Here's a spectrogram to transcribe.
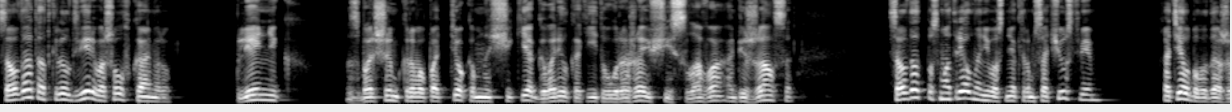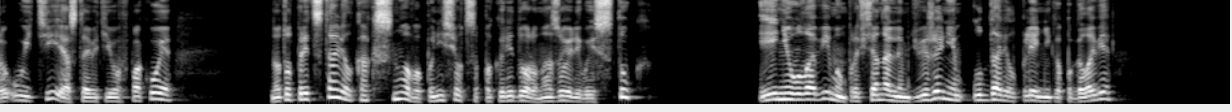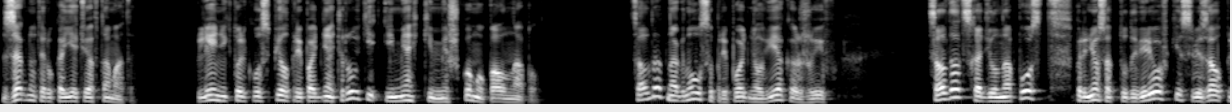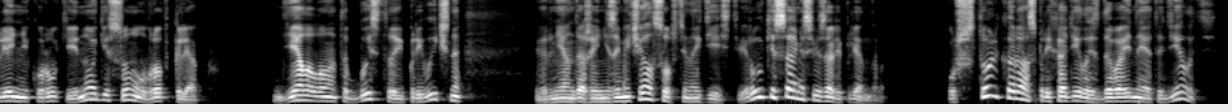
Солдат открыл дверь вошел в камеру. Пленник с большим кровоподтеком на щеке говорил какие-то угрожающие слова, обижался. Солдат посмотрел на него с некоторым сочувствием, хотел было даже уйти и оставить его в покое, но тут представил, как снова понесется по коридору назойливый стук и неуловимым профессиональным движением ударил пленника по голове, загнутой рукоятью автомата. Пленник только успел приподнять руки и мягким мешком упал на пол. Солдат нагнулся, приподнял века, жив. Солдат сходил на пост, принес оттуда веревки, связал пленнику руки и ноги, сунул в рот кляп. Делал он это быстро и привычно, вернее, он даже и не замечал собственных действий. Руки сами связали пленного. Уж столько раз приходилось до войны это делать.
